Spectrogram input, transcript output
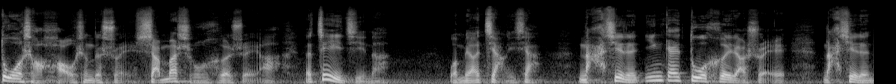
多少毫升的水，什么时候喝水啊？那这一集呢，我们要讲一下哪些人应该多喝一点水，哪些人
